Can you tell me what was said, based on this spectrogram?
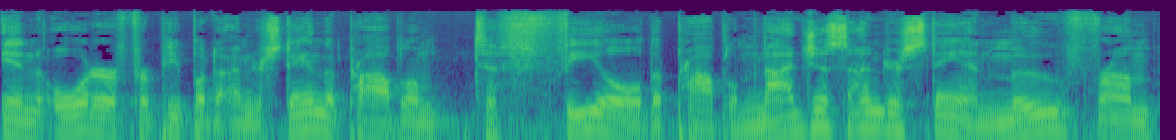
in order for people to understand the problem, to feel the problem, not just understand, move from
